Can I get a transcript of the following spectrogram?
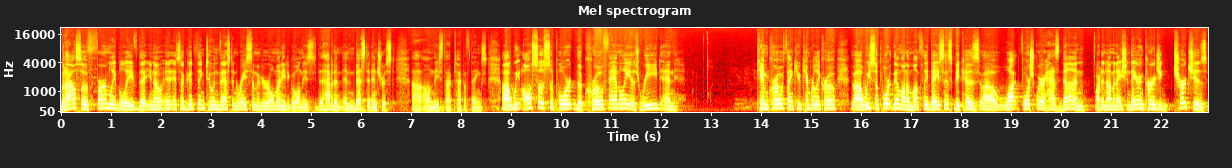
But I also firmly believe that, you know, it's a good thing to invest and raise some of your own money to go on these, have an invested interest uh, on these type, type of things. Uh, we also support the Crow family, as Reed and Kim Crow, thank you, Kimberly Crow. Uh, we support them on a monthly basis because uh, what Foursquare has done, our denomination, they are encouraging churches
